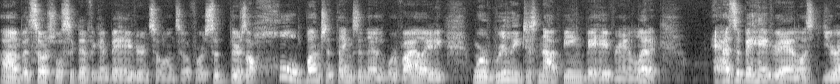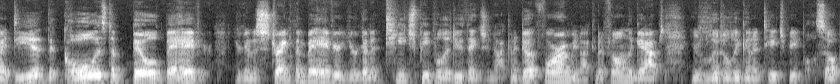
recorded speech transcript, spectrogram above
um, but social significant behavior and so on and so forth. So there's a whole bunch of things in there that we're violating. We're really just not being behavior analytic as a behavior analyst, your idea, the goal is to build behavior. You're going to strengthen behavior. You're going to teach people to do things. You're not going to do it for them. You're not going to fill in the gaps. You're literally going to teach people. So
